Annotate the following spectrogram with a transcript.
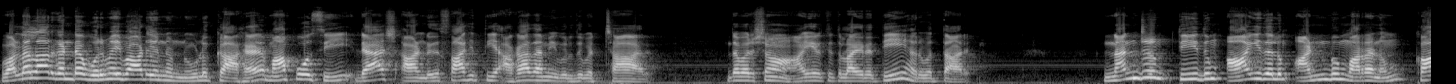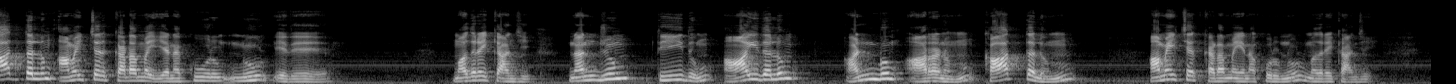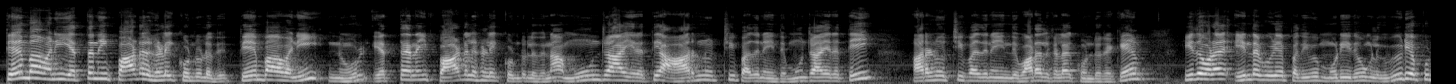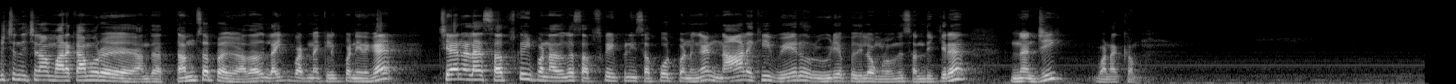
வள்ளலார் கண்ட ஒருமைப்பாடு என்னும் நூலுக்காக மாப்போசி டேஷ் ஆண்டு சாகித்ய அகாதமி விருது பெற்றார். இந்த வருஷம் ஆயிரத்தி தொள்ளாயிரத்தி அறுபத்தாறு. நன்றும் தீதும் ஆயுதலும் அன்பும் மரணும் காத்தலும் அமைச்சர் கடமை என கூறும் நூல் எது? மதுரை காஞ்சி. நன்றும் தீதும் ஆயுதலும் அன்பும் அறனும் காத்தலும் அமைச்சர் கடமை என கூறும் நூல் மதுரை காஞ்சி. தேம்பாவணி எத்தனை பாடல்களை கொண்டுள்ளது? தேம்பாவணி நூல் எத்தனை பாடல்களை கொண்டுள்ளதுன்னா மூன்றாயிரத்தி அறுநூற்றி பதினைந்து மூன்றாயிரத்தி அறுநூற்றி பதினைந்து பாடல்களை கொண்டிருக்கு. இதோட இந்த வீடியோ பதிவு முடியுது. உங்களுக்கு வீடியோ பிடிச்சிருந்துச்சுன்னா மறக்காமல் ஒரு அந்த தம்ஸ்அப் அதாவது லைக் பட்டனை கிளிக் பண்ணிடுங்க சேனலை சப்ஸ்கிரைப் பண்ணாதவங்க சப்ஸ்கிரைப் பண்ணி சப்போர்ட் பண்ணுங்கள் நாளைக்கு வேறொரு வீடியோ பதிவில் உங்களை வந்து சந்திக்கிறேன். நன்றி வணக்கம்.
